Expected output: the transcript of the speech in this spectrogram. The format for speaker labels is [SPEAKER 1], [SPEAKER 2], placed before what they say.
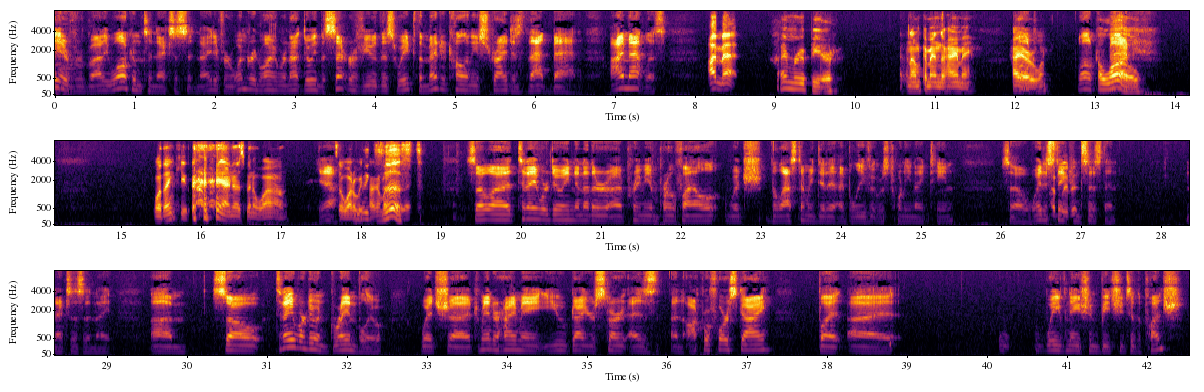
[SPEAKER 1] Hey everybody, welcome to Nexus at Night. If you're wondering why we're not doing the set review this week, the Mega Colony Stride is that bad. I'm Atlas.
[SPEAKER 2] I'm Matt.
[SPEAKER 3] I'm Root Beer.
[SPEAKER 4] And I'm Commander Jaime. Hi,
[SPEAKER 1] Welcome.
[SPEAKER 4] everyone.
[SPEAKER 1] Welcome
[SPEAKER 3] Hello.
[SPEAKER 1] back.
[SPEAKER 4] Well, thank you. I know it's been a while.
[SPEAKER 1] Yeah.
[SPEAKER 4] So what are we
[SPEAKER 3] You
[SPEAKER 4] talking about today?
[SPEAKER 1] So uh, today we're doing another uh, premium profile, which the last time we did it, I believe it was 2019. So way to stay
[SPEAKER 2] believe it.
[SPEAKER 1] consistent. Nexus at night. Um, so today we're doing Grand Blue, which uh, Commander Jaime, you got your start as an Aquaforce guy, but uh, Wave Nation beat you to the punch.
